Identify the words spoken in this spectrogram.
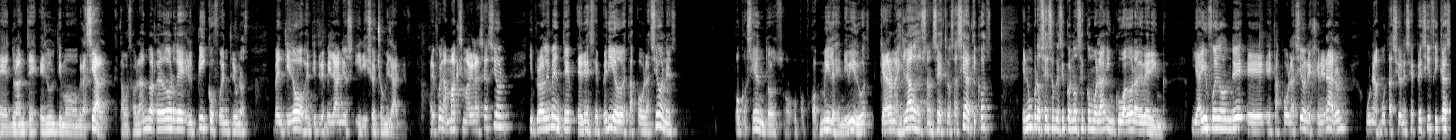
eh, durante el último glacial. Estamos hablando alrededor del pico, fue entre unos 22, 23 mil años y 18 mil años. Ahí fue la máxima glaciación y probablemente en ese periodo estas poblaciones, pocos cientos o pocos miles de individuos, quedaron aislados de sus ancestros asiáticos en un proceso que se conoce como la incubadora de Bering. Y ahí fue donde eh, estas poblaciones generaron unas mutaciones específicas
